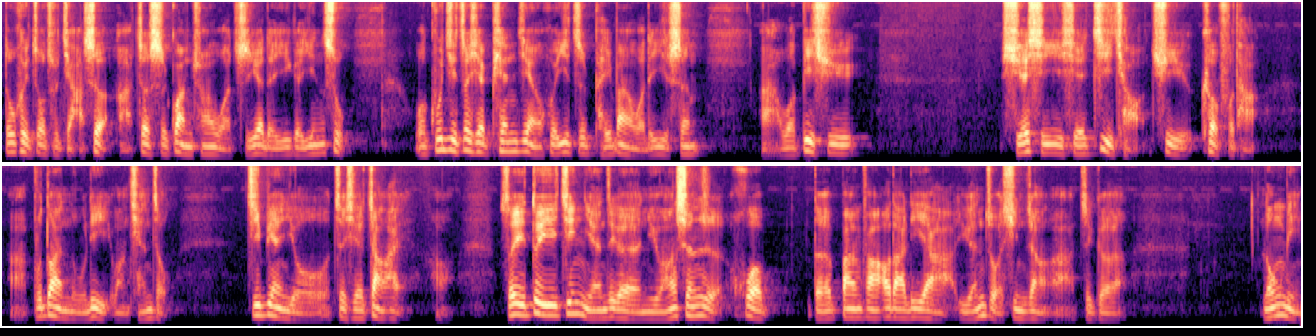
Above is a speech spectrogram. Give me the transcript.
都会做出假设啊，这是贯穿我职业的一个因素。我估计这些偏见会一直陪伴我的一生啊，我必须学习一些技巧去克服它啊，不断努力往前走，即便有这些障碍啊。所以，对于今年这个女王生日获得颁发澳大利亚元佐勋章啊，这个龙敏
